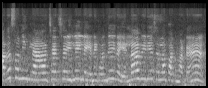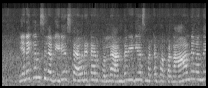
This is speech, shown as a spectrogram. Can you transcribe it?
அதை சொன்னீங்களா? சரி சரி இல்லை இல்லை எனக்கு வந்து நான் எல்லா வீடியோஸ் எல்லாம் பார்க்க மாட்டேன். எனக்குன்னு சில வீடியோஸ் ஃபேவரட்டாக இருக்கும்ல அந்த வீடியோஸ் மட்டும் பார்ப்பேன். நான் வந்து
